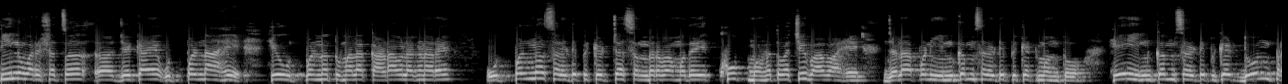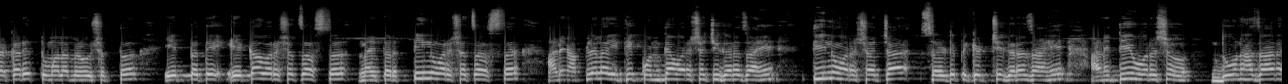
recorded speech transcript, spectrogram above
तीन वर्षाचं जे काय उत्पन्न आहे हे उत्पन्न तुम्हाला काढावं लागणार आहे. उत्पन्न सर्टिफिकेटच्या संदर्भामध्ये एक खूप महत्वाची बाब आहे ज्याला आपण इन्कम सर्टिफिकेट म्हणतो. हे इन्कम सर्टिफिकेट दोन प्रकारे तुम्हाला मिळू शकतं. एक तर ते एका वर्षाचं असतं नाहीतर तीन वर्षाचं असतं. आणि आपल्याला इथे कोणत्या वर्षाची गरज आहे? तीन वर्षाच्या सर्टिफिकेटची गरज आहे. आणि ते वर्ष दोन हजार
